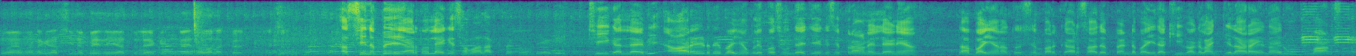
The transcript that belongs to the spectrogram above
ਤੂੰ ਐ ਮੰਨ ਕੇ 80 90 ਹਜ਼ਾਰ ਤੋਂ ਲੈ ਕੇ ਹੁੰਦੇ ਸਵਾ ਲੱਖ ਤੱਕ। 80 90 ਹਜ਼ਾਰ ਤੋਂ ਲੈ ਕੇ ਸਵਾ ਲੱਖ ਤੱਕ ਹੁੰਦੇ ਹੈਗੇ। ਠੀਕ ਆ ਲੈ ਵੀ ਆਹ ਰੇਟ ਦੇ ਬਾਈਆਂ ਕੋਲੇ ਪਸ਼ੂ ਹੁੰਦੇ ਆ। ਜੇ ਕਿਸੇ ਭਰਾ ਨੇ ਲੈਣੇ ਆ ਤਾਂ ਬਾਈਆਂ ਨਾਲ ਤੁਸੀਂ ਸੰਪਰਕ ਕਰ ਸਕਦੇ ਹੋ। ਪਿੰਡ ਬਾਈ ਦਾ ਖੀਵਾ ਕਲਾਂ ਜ਼ਿਲ੍ਹਾ ਰਹਿੰਦਾ ਇਹਨੂੰ ਮਾਨਸਾ।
